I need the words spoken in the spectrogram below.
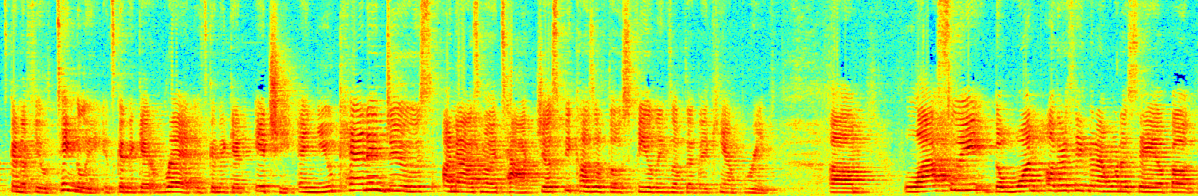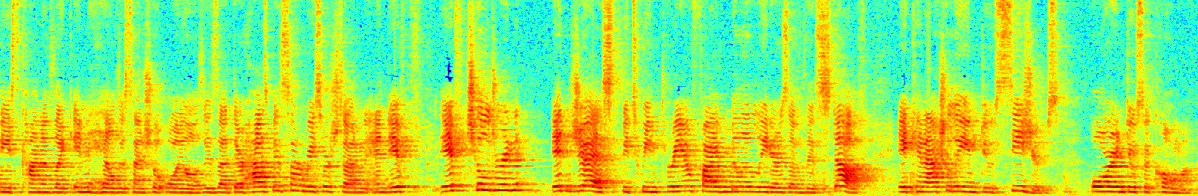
it's gonna feel tingly, it's gonna get red, it's gonna get itchy, and you can induce an asthma attack just because of those feelings of that they can't breathe. Um, lastly, the one other thing that I wanna say about these kind of like inhaled essential oils is that there has been some research done, and if, if children ingest between three and five milliliters of this stuff, it can actually induce seizures or induce a coma.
